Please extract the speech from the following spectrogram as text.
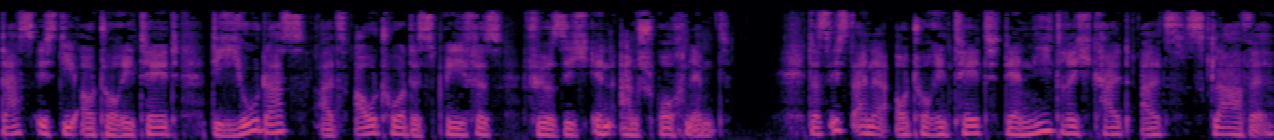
Das ist die Autorität, die Judas als Autor des Briefes für sich in Anspruch nimmt. Das ist eine Autorität der Niedrigkeit als Sklave.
